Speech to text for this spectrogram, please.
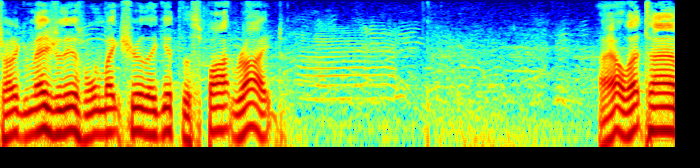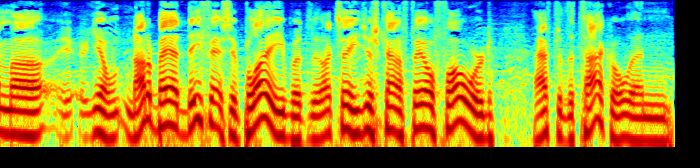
try to measure this. Want to make sure they get the spot right. Well, that time, uh, you know, not a bad defensive play, but like I say, he just kind of fell forward after the tackle, and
